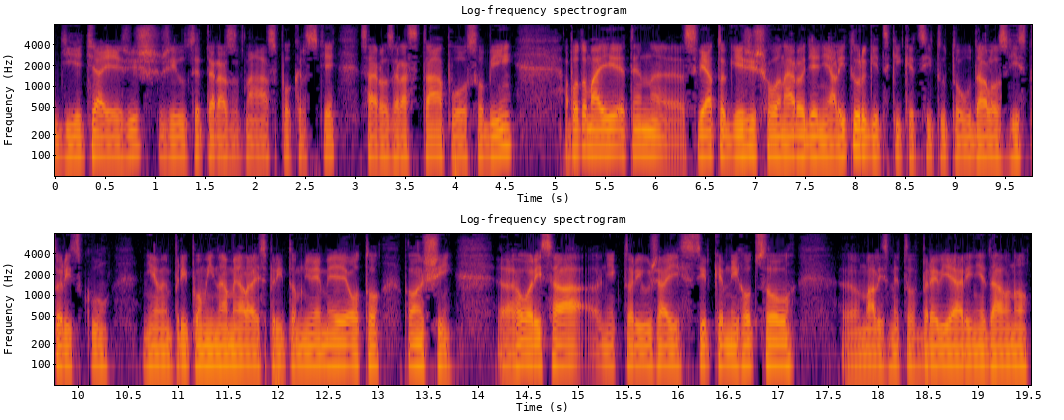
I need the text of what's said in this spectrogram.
dieťa Ježiš, žijúce teraz v nás po krste, sa rozrastá, pôsobí. A potom aj ten sviatok Ježišovo narodenia liturgicky, keď si túto udalosť historickú nielen pripomíname, ale aj sprítomňujeme, je o to plnší. E, hovorí sa niektorí už aj z cirkevných odcov, mali sme to v breviári nedávno,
